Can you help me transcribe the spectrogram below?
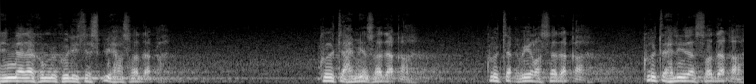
إن لكم بكل تسبيحة صدقة كل تحميد صدقة كل تكبيرة صدقة كل تهليل صدقة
